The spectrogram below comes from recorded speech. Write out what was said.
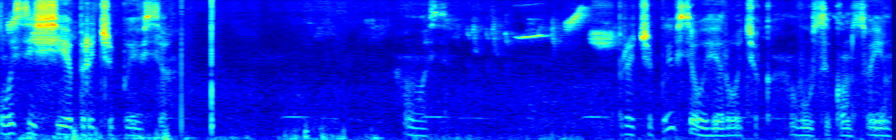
Ось іще причепився. Ось. Причепився огірочок вусиком своїм.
